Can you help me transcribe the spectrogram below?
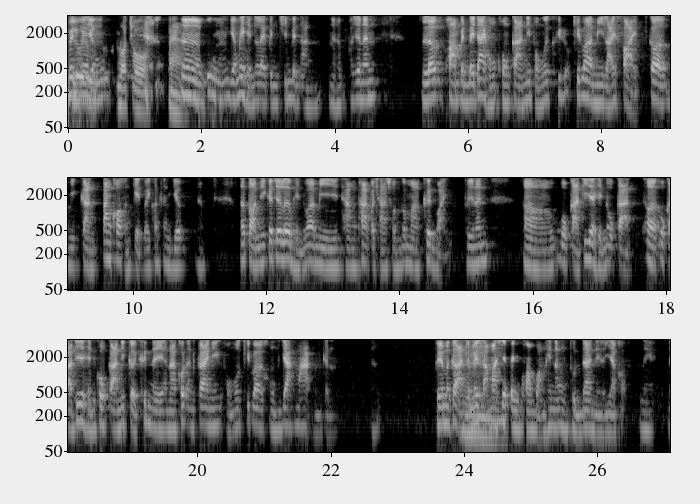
ไม่รู้ยังรถโชว์เออยังไม่เห็นอะไรเป็นชิ้นเป็นอันนะครับ เพราะฉะนั้นแล้วความเป็นไปได้ของโครงการนี้ผมก็คิดคิดว่ามีหลายฝ่ายก็มีการตั้งข้อสังเกตไว้ค่อนข้างเยอะนะ แล้วตอนนี้ก็จะเริ่มเห็นว่ามีทางภาคประชาชนก็มาเคลื่อนไหว เพราะฉะนั้นโอกาสที่จะเห็นโอกาสโอกาสที่จะเห็นโครงการนี้เกิดขึ้นในอนาคตอันใกล้นี้ ผมก็คิดว่าคงยากมากเหมือนกันเพราะมันก็อาจจะไม่สามารถที่จะเป็นความหวังให้นักลงทุนได้ในระยะในใน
